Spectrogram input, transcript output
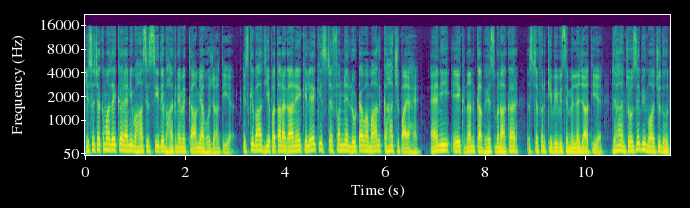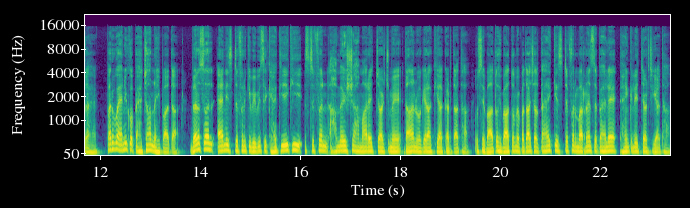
जिसे चकमा देखकर एनी वहाँ से सीधे भागने में कामयाब हो जाती है। इसके बाद ये पता लगाने के लिए कि स्टेफन ने लूटा हुआ माल कहाँ छिपाया है। एनी एक नन का भेस बनाकर स्टेफन की बीवी से मिलने जाती है, जहाँ जोजे भी मौजूद होता है, पर वो एनी को पहचान नहीं पाता। दरअसल एनी स्टेफन की बीवी से कहती है कि स्टेफन हमेशा हमारे चर्च में दान वगैरह किया करता था। उसे बातों ही बातों में पता चलता है कि स्टेफन मरने से पहले थैंक लिए चर्च गया था।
